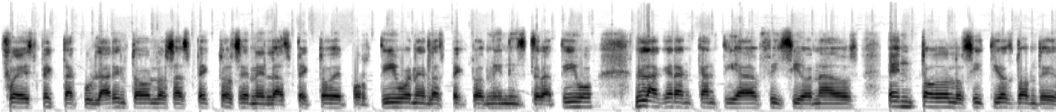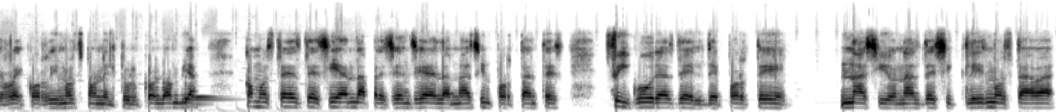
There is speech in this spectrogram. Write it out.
fue espectacular en todos los aspectos, en el aspecto deportivo, en el aspecto administrativo, la gran cantidad de aficionados en todos los sitios donde recorrimos con el Tour Colombia. Como ustedes decían, la presencia de las más importantes figuras del deporte nacional de ciclismo estaba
